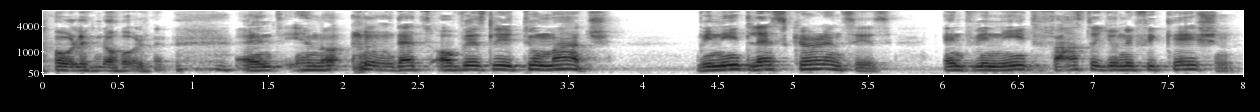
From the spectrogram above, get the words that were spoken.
all in all. And, you know, that's obviously too much. We need less currencies and we need faster unification.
